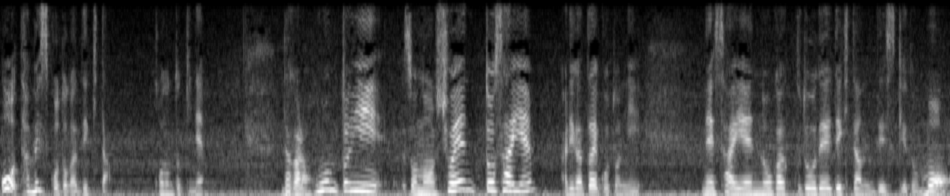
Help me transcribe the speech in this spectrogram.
を試すことができた。この時ね。だから本当にその初演と再演ありがたいことにね再演能楽堂でできたんですけども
